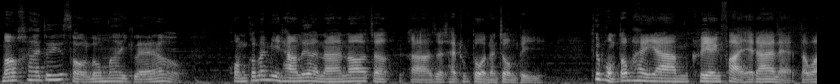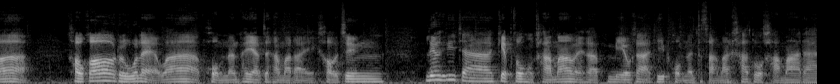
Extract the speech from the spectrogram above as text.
เมาคายตัวที่ 2 ลงมาอีกแล้ว ผมก็ไม่มีทางเลือกนะ นอกจากเอ่อจะใช้ทุกตัวนั้นโจมตี คือผมต้องพยายามเคลียร์อีกฝ่ายให้ได้แหละ แต่ว่าเขาก็รู้แหละว่าผมนั้นพยายามจะทำอะไร เขาจึง เลือกที่จะเก็บตัวของคาม่าไว้ครับ มีโอกาสที่ผมนั้นจะสามารถฆ่าตัวคาม่าได้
